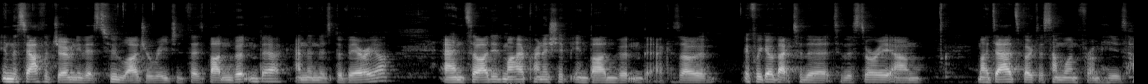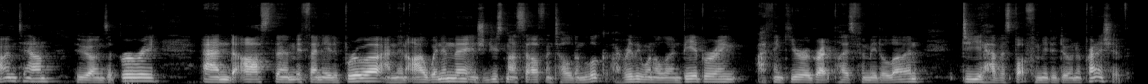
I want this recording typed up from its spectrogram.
in the south of Germany, there's two larger regions. There's Baden-Württemberg and then there's Bavaria. And so I did my apprenticeship in Baden-Württemberg. So if we go back to the to the story, um, my dad spoke to someone from his hometown who owns a brewery and asked them if they need a brewer. And then I went in there, introduced myself, and told them, Look, I really want to learn beer brewing. I think you're a great place for me to learn. Do you have a spot for me to do an apprenticeship?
